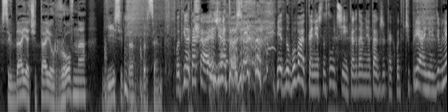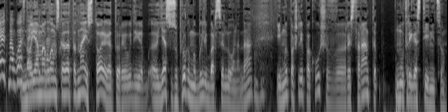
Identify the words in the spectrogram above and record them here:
Всегда я читаю ровно 10%. Вот я такая же. Я тоже. Нет, ну бывают, конечно, случаи, когда меня так же, как вот в Чеприане удивляют, могу оставить. Но я могу вам сказать одна история, которая удивила. Я со супругом, мы были в Барселоне, да, и мы пошли покушать в ресторан внутри гостиницу.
